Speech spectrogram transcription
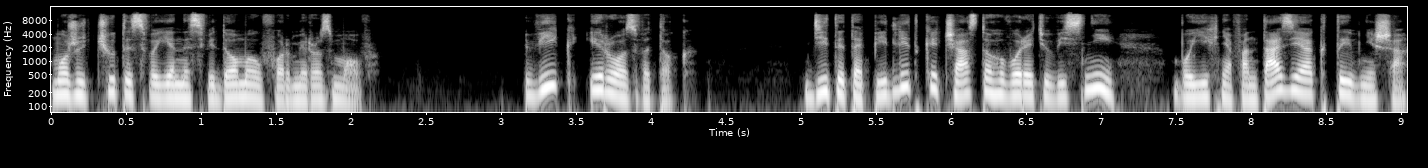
можуть чути своє несвідоме у формі розмов. Вік і розвиток. Діти та підлітки часто говорять у вісні, бо їхня фантазія активніша,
